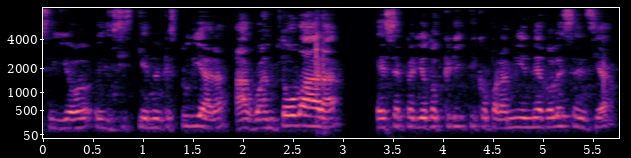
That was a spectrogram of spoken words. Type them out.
siguió insistiendo en que estudiara, aguantó vara ese periodo crítico para mí en mi adolescencia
